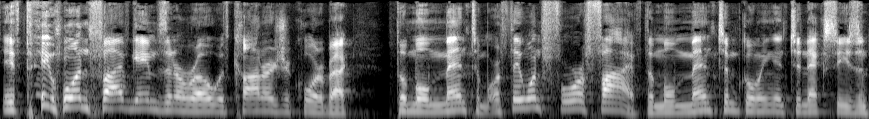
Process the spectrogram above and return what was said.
if they won five games in a row with Connor as your quarterback, the momentum, or if they won four or five, the momentum going into next season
